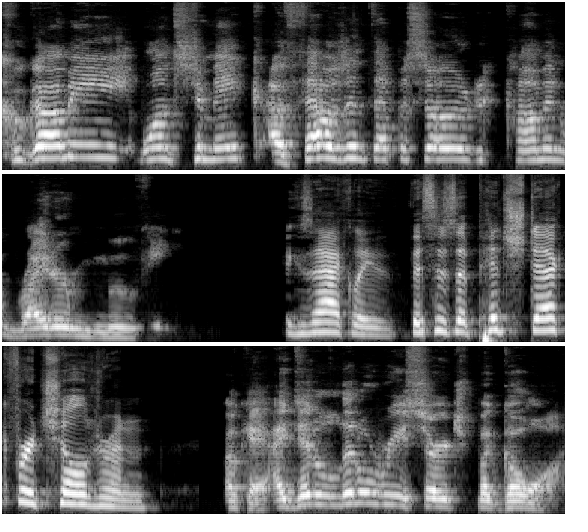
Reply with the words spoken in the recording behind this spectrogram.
Kugami wants to make a thousandth episode Kamen Rider movie. Exactly. This is a pitch deck for children. Okay, I did a little research, but go on.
